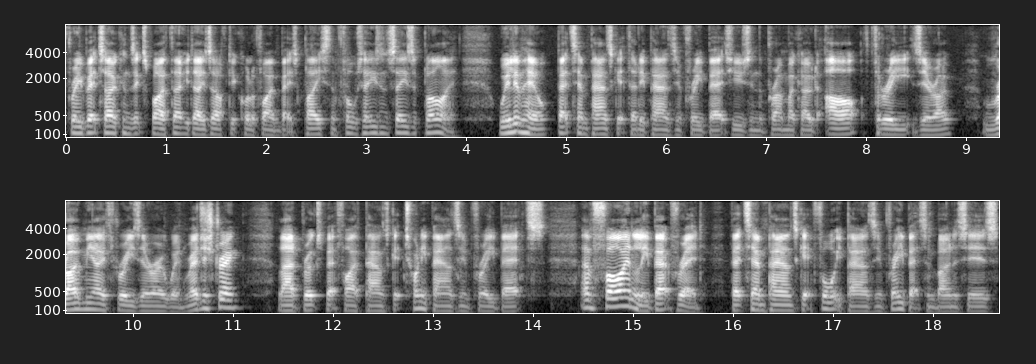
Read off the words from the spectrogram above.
Free bet tokens expire 30 days after your qualifying bet is placed and full T's and apply. William Hill, bet £10, get £30 in free bets using the promo code R30, Romeo30 when registering. Ladbrokes, bet £5, get £20 in free bets. And finally, Betfred. Bet £10, get £40 in free bets and bonuses.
